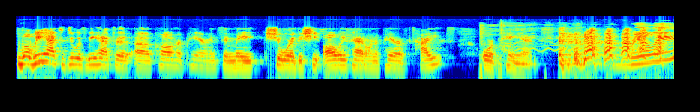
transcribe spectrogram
What we had to do is we had to uh, call her parents and make sure that she always had on a pair of tights or pants. Really?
